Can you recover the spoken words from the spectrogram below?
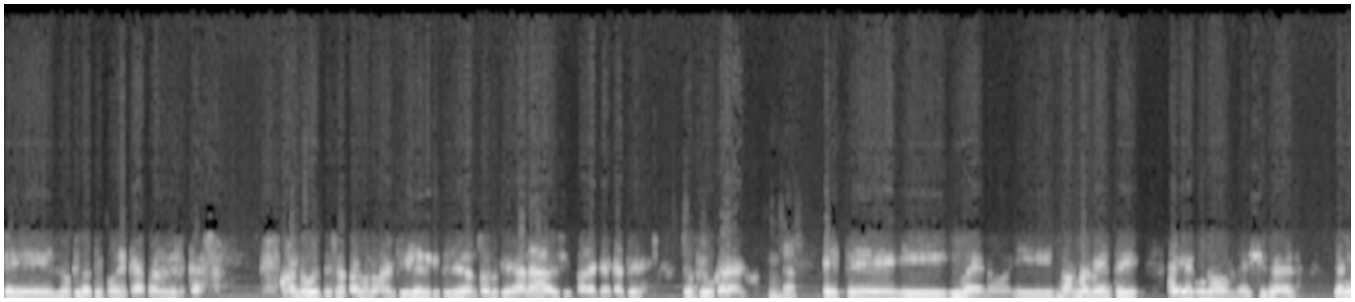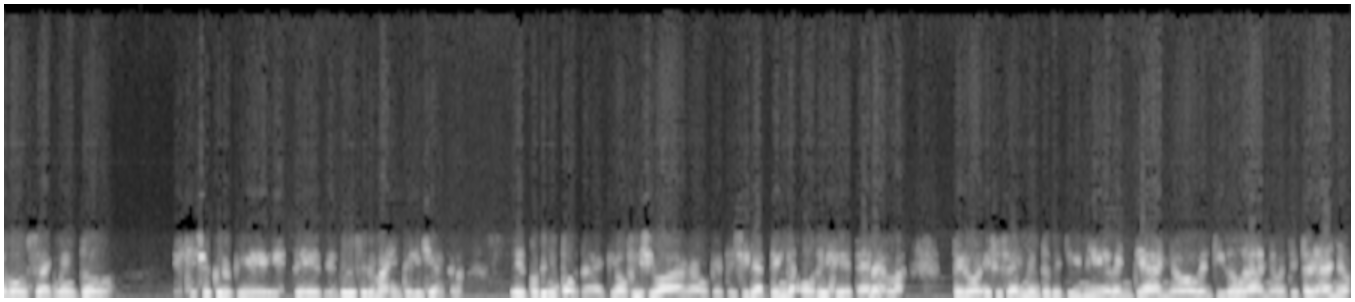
eh, lo que no te podés escapar de la casa. Cuando vos empezás a pagar unos alquileres que te llevan todo lo que ganás, decís, para que acá te tengo que buscar algo. Claro. Este, y, y bueno, y normalmente hay algunos, eh, si no, tenemos un segmento que yo creo que este, debe ser el más inteligente, ¿no? Eh, porque no importa qué oficio haga o qué especialidad tenga o deje de tenerla, pero ese segmento que tiene 20 años, 22 años, 23 años,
